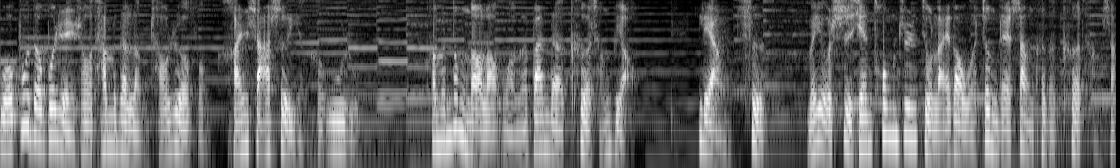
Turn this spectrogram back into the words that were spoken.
我不得不忍受他们的冷嘲热讽、含沙射影和侮辱。他们弄到了我们班的课程表，两次。没有事先通知就来到我正在上课的课堂上，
